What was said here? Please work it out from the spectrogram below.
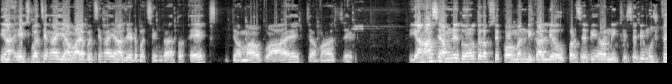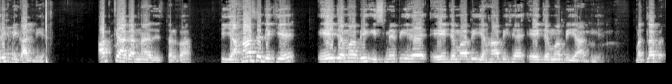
यहाँ एक्स बचेगा या वाई बचेगा, यहाँ जेड बचेगा। तो एक्स जमा वाई जमा जेड यहाँ से हमने दोनों तरफ़ से कॉमन निकाल लिया, ऊपर से भी और नीचे से भी, मुश्तरिक निकाल लिया। अब क्या करना है तलबा? कि यहाँ से देखिए, ए जमा भी इसमें भी है, ए जमा भी यहाँ भी है, ए जमा भी यहाँ भी है। मतलब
